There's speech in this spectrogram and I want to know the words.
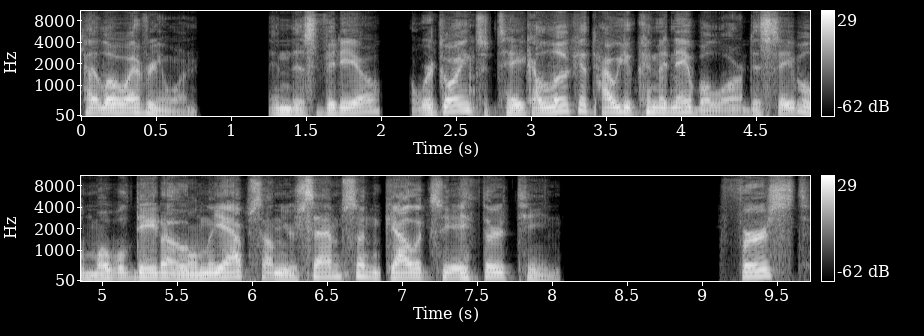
Hello everyone. In this video, we're going to take a look at how you can enable or disable mobile data-only apps on your Samsung Galaxy A13. First,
